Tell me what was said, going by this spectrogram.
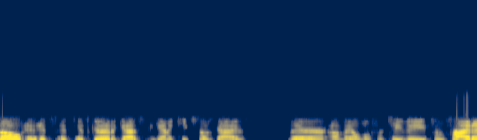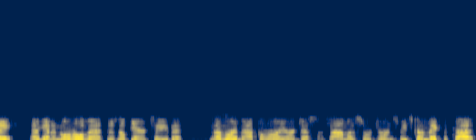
So it, it's it's it's good. It guys again, it keeps those guys there available for TV through Friday. And again, a normal event. There's no guarantee that uh, mm-hmm. Rory McIlroy or Justin Thomas or Jordan Spieth's going to make the cut.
